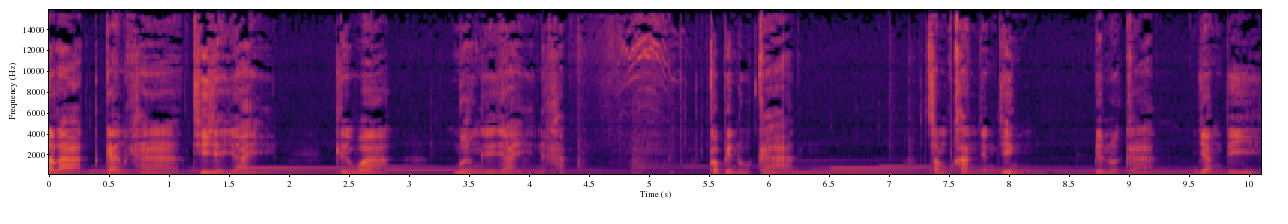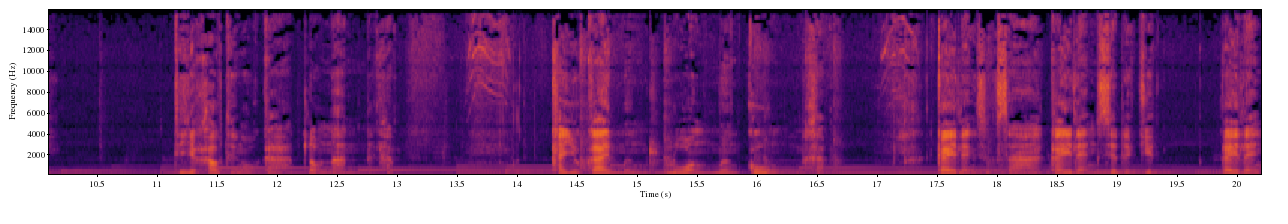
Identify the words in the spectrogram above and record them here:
ตลาดการค้าที่ใหญ่ ๆ หรือว่าเมืองใหญ่ ๆ นะครับ ก็เป็นโอกาสสำคัญอย่างยิ่ง เป็นโอกาสอย่างดี ที่จะเข้าถึงโอกาสเหล่านั้นนะครับ ใครอยู่ใกล้เมืองหลวงเมืองกรุงนะครับ ใกล้แหล่งศึกษา ใกล้แหล่งเศรษฐกิจ ใกล้แหล่ง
